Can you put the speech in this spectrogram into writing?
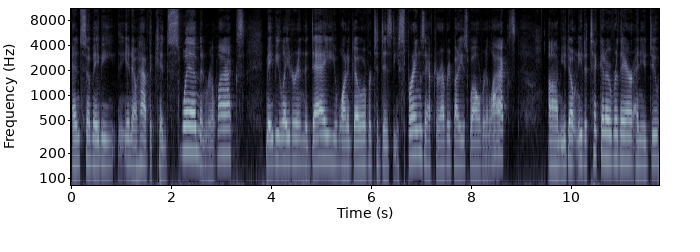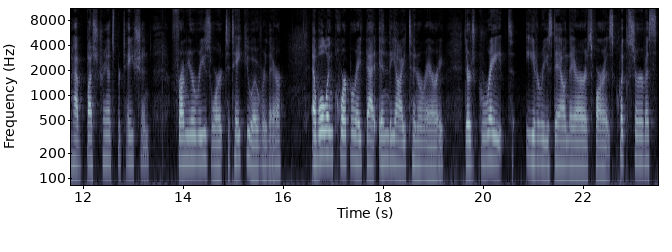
And so maybe, you know, have the kids swim and relax. Maybe later in the day, you want to go over to Disney Springs after everybody's well relaxed. Um, you don't need a ticket over there, and you do have bus transportation from your resort to take you over there. And we'll incorporate that in the itinerary. There's great eateries down there as far as quick service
